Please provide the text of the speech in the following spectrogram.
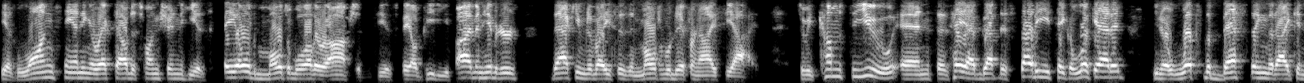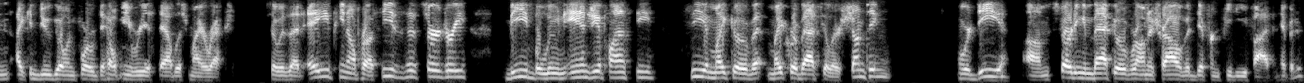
He has long-standing erectile dysfunction. He has failed multiple other options. He has failed PDE5 inhibitors, vacuum devices, and multiple different ICIs. So he comes to you and says, "Hey, I've got this study. Take a look at it. You know, what's the best thing that I can I can do going forward to help me reestablish my erection?" So is that A, penile prosthesis surgery, B, balloon angioplasty, C, a micro, microvascular shunting, Or D, um, starting him back over on a trial of a different PDE5 inhibitor.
